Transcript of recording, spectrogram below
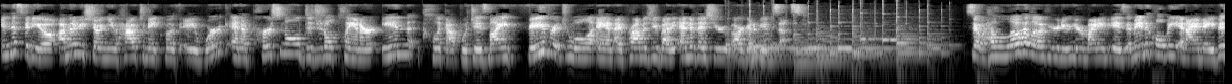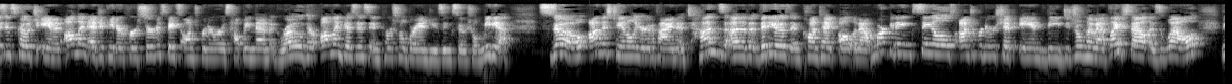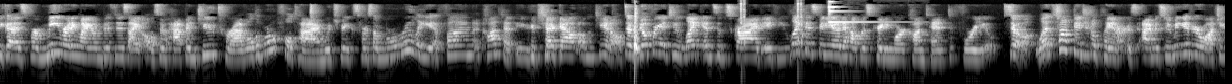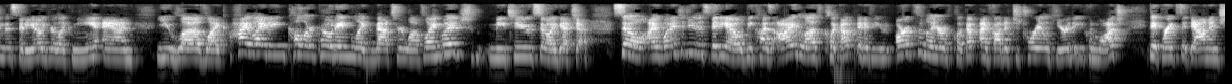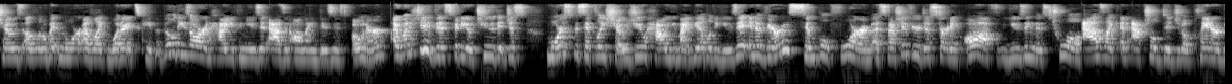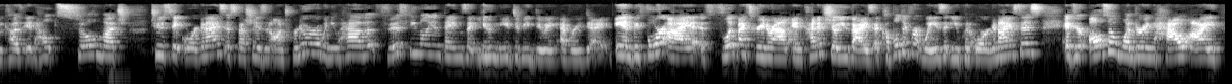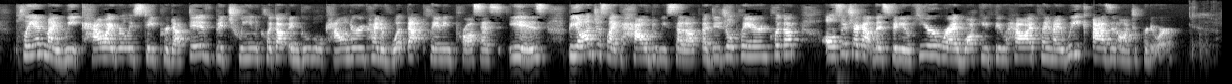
In this video, I'm going to be showing you how to make both a work and a personal digital planner in ClickUp, which is my favorite tool, and I promise you by the end of this, you are going to be obsessed. So hello, hello if you're new here. My name is Amanda Kolbye and I am a business coach and an online educator for service-based entrepreneurs helping them grow their online business and personal brand using social media. So on this channel, you're to find tons of videos and content all about marketing, sales, entrepreneurship, and the digital nomad lifestyle as well. Because for me running my own business, I also happen to travel the world full time, which makes for some really fun content that you can check out on the channel. So don't forget to like and subscribe if you like this video to help us creating more content for you. So let's talk digital planners. I'm assuming if you're watching this video, you're like me and you love like highlighting, color coding, like that's your love language me too, so I get you. So I wanted to do this video because I love ClickUp, and if you aren't familiar with ClickUp, I've got a tutorial here that you can watch that breaks it down and shows a little bit more of like what its capabilities are and how you can use it as an online business owner. I wanted to do this video too that just more specifically shows you how you might be able to use it in a very simple form, especially if you're just starting off using this tool as like an actual digital planner because it helps so much to stay organized, especially as an entrepreneur when you have 50 million things that you need to be doing every day. And before I flip my screen around and kind of show you guys a couple different ways that you can organize this, if you're also wondering how I plan my week, how I really stay productive between ClickUp and Google Calendar and kind of what that planning process is beyond just like how do we set up a digital planner in ClickUp. Also check out this video here where I walk you through how I plan my week as an entrepreneur.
